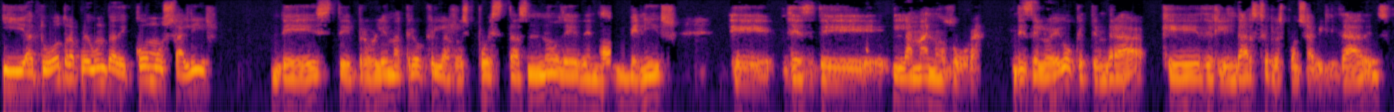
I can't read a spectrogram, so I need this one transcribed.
Y a tu otra pregunta de cómo salir de este problema, creo que las respuestas no deben venir eh, desde la mano dura. Desde luego que tendrá que deslindarse responsabilidades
